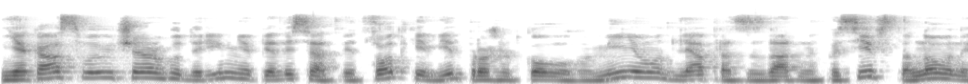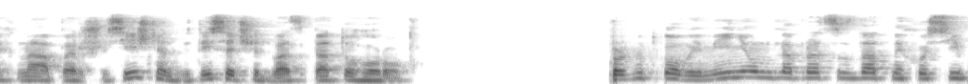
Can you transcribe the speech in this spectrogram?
яка в свою чергу дорівнює 50% від прожиткового мінімуму для працездатних осіб, встановлених на 1 січня 2025 року. Прожитковий мінімум для працездатних осіб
